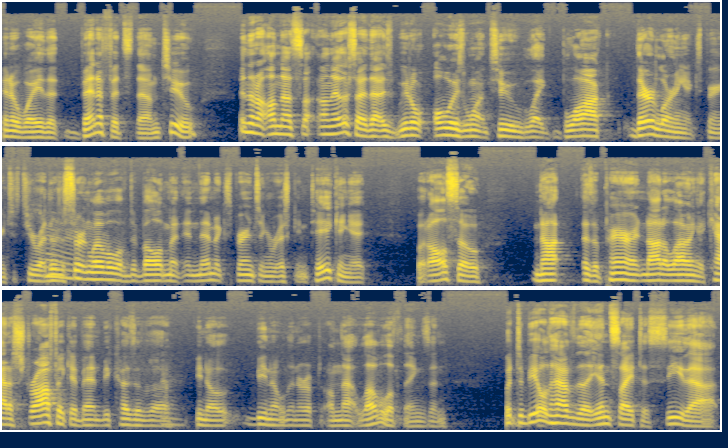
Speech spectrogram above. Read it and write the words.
in a way that benefits them too. And then on that on the other side of that is we don't always want to like block their learning experiences too, right? There's a hmm. certain level of development in them experiencing risk and taking it, but also not as a parent not allowing a catastrophic event because of uh, a you know being able to interrupt on that level of things. And but to be able to have the insight to see that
